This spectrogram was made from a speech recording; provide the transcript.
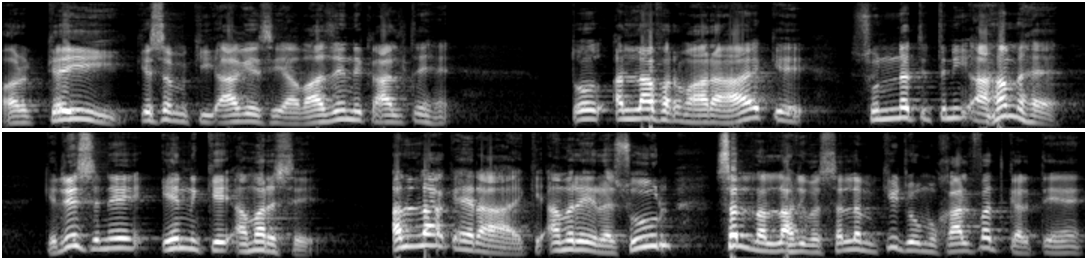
और कई किस्म की आगे से आवाज़ें निकालते हैं। तो अल्लाह फरमा रहा है कि सुन्नत इतनी अहम है कि जिसने इनके अमर से अल्लाह कह रहा है कि अमर रसूल सल्लल्लाहु अलैहि वसल्लम की जो मुखालफत करते हैं,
